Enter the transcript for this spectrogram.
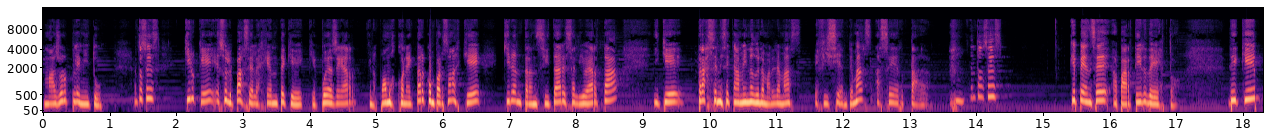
mayor plenitud. Entonces, quiero que eso le pase a la gente que, que pueda llegar, que nos podamos conectar con personas que quieran transitar esa libertad y que tracen ese camino de una manera más eficiente, más acertada. Entonces, ¿qué pensé a partir de esto? De que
